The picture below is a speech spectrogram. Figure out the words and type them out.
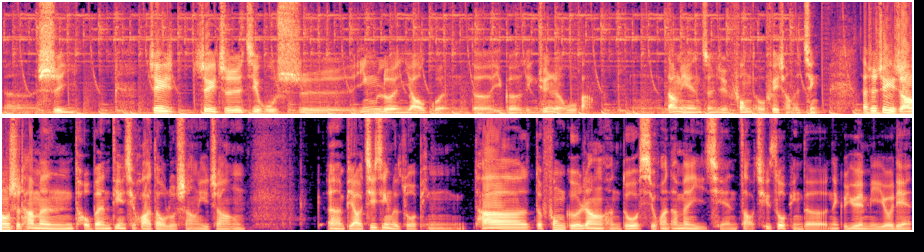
呃，失忆。这这支几乎是英伦摇滚的一个领军人物吧。嗯，当年真是风头非常的劲。但是这一张是他们投奔电气化道路上一张。嗯，比较激进的作品，他的风格让很多喜欢他们以前早期作品的那个乐迷有点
